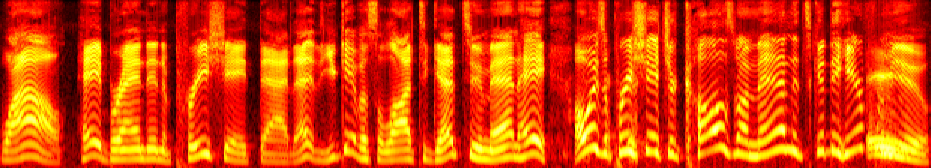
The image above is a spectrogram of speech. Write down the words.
Wow. Hey, Brandon, appreciate that. You gave us a lot to get to, man. Hey, always appreciate your calls, my man. It's good to hear from Hey. you.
